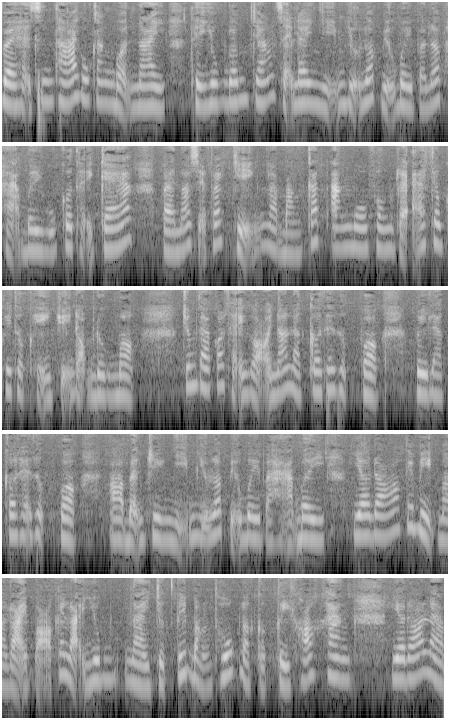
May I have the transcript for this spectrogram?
Về hệ sinh thái của căn bệnh này thì dung đốm trắng sẽ lây nhiễm giữa lớp biểu bì và lớp hạ bì của cơ thể cá và nó sẽ phát triển là bằng cách ăn mô phân rã trong khi thực hiện chuyển động đường mật. Chúng ta có thể gọi nó là cơ thể thực vật vì là cơ thể thực vật à, bệnh truyền nhiễm giữa lớp biểu bì và hạ bì. Do đó cái việc mà loại bỏ cái loại dung này trực tiếp bằng thuốc là cực kỳ khó khăn. Do đó là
